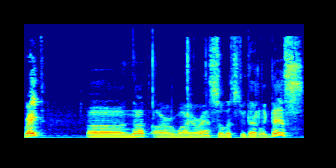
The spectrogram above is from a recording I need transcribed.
Right uh, not our YRS so let's do that like this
